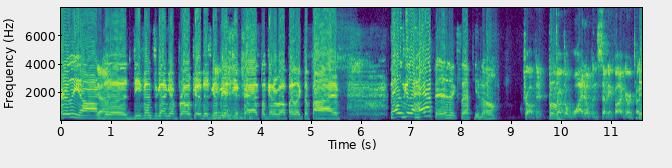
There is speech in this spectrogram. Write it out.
early on, Yeah. the defense is going to get broken. There's going to be a deep pass. They'll get them up by like the five. That was going to happen, except, you know. dropped it. Boom. Dropped a wide open 75 yard touchdown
